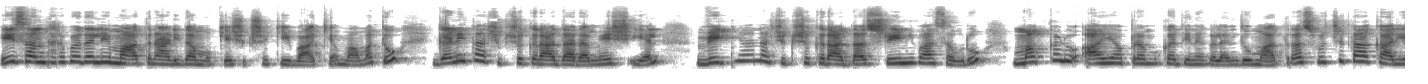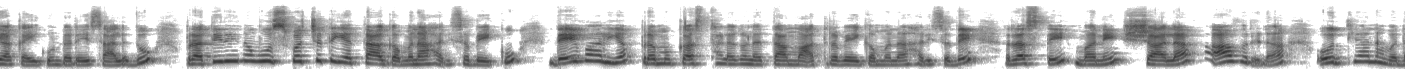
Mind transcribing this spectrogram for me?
ಈ ಸಂದರ್ಭದಲ್ಲಿ ಮಾತನಾಡಿದ ಮುಖ್ಯ ಶಿಕ್ಷಕಿ ವಾಕ್ಯಮ್ಮ ಮತ್ತು ಗಣಿತ ಶಿಕ್ಷಕರಾದ ರಮೇಶ್ ಎಲ್, ವಿಜ್ಞಾನ ಶಿಕ್ಷಕರಾದ ಶ್ರೀನಿವಾಸ್ ಅವರು, ಮಕ್ಕಳು ಆಯಾ ಪ್ರಮುಖ ದಿನಗಳಂದು ಮಾತ್ರ ಸ್ವಚ್ಛತಾ ಕಾರ್ಯ ಕೈಗೊಂಡರೆ ಸಾಲದು. ಪ್ರತಿದಿನವೂ ಸ್ವಚ್ಛತೆಯತ್ತ ಗಮನ ಹರಿಸಬೇಕು. ದೇವಾಲಯ ಪ್ರಮುಖ ಸ್ಥಳಗಳತ್ತ ಮಾತ್ರವೇ ಗಮನ ಹರಿಸದೆ ರಸ್ತೆ, ಮನೆ, ಶಾಲಾ, ಆವರಣ, ಉದ್ಯಾನವನ,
